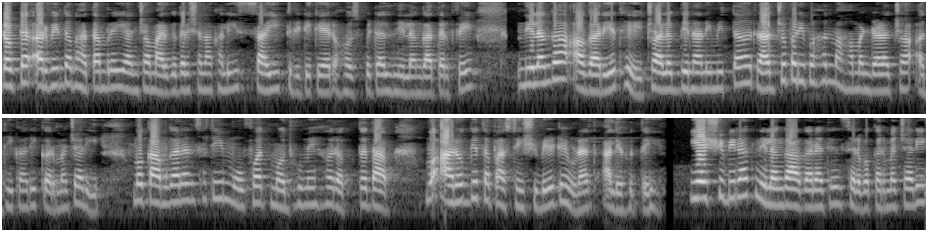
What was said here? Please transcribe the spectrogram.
डॉक्टर अरविंद भातांबरे यांच्या मार्गदर्शनाखाली साई क्रिटिकेअर हॉस्पिटल निलंगातर्फे निलंगा आगार येथे चालक दिनानिमित्त राज्य परिवहन महामंडळाच्या अधिकारी कर्मचारी व कामगारांसाठी मोफत मधुमेह रक्तदाब व आरोग्य तपासणी शिबिर ठेवण्यात आले होते. या शिबिरात निलंगा आगारातील सर्व कर्मचारी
